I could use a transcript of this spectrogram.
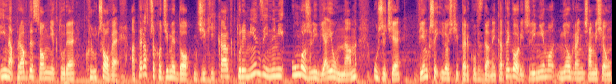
i naprawdę są niektóre kluczowe. A teraz przechodzimy do dzikich kart, które między innymi umożliwiają nam użycie większej ilości perków z danej kategorii, czyli nie, nie ograniczamy się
